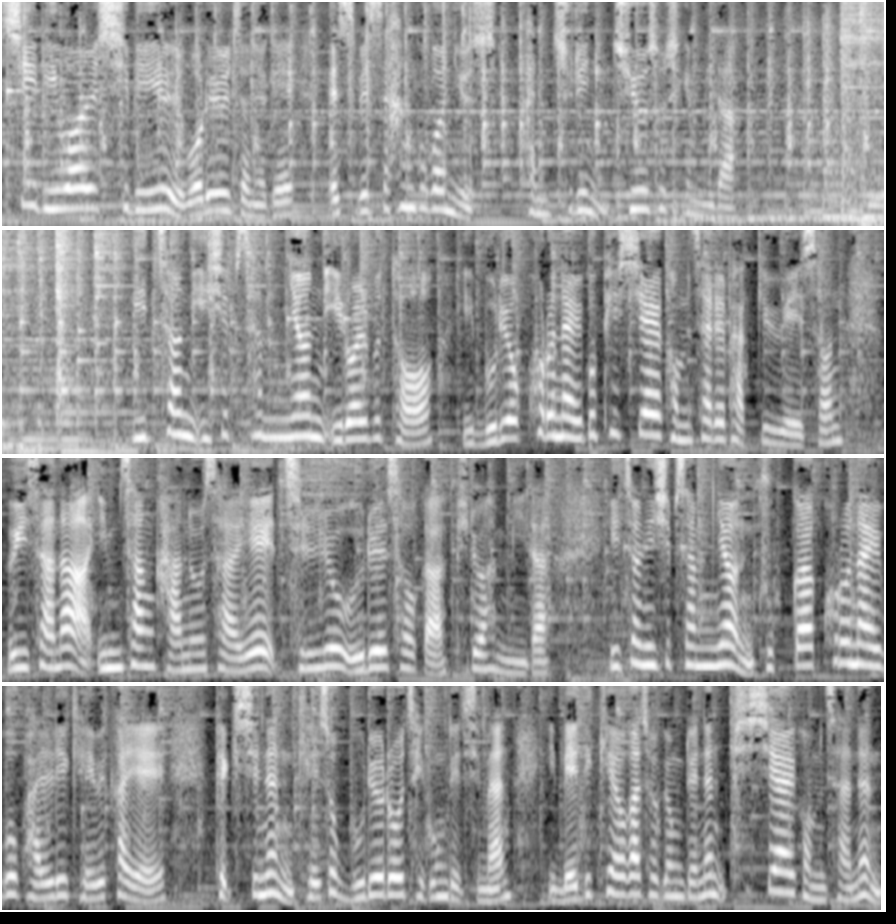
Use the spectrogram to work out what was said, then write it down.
(12월 12일) 월요일 저녁에 SBS 한국어 뉴스 간추린 주요 소식입니다. 2023년 1월부터 무료 코로나19 PCR 검사를 받기 위해선 의사나 임상 간호사의 진료 의뢰서가 필요합니다. 2023년 국가 코로나19 관리 계획하에 백신은 계속 무료로 제공되지만 이 메디케어가 적용되는 PCR 검사는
